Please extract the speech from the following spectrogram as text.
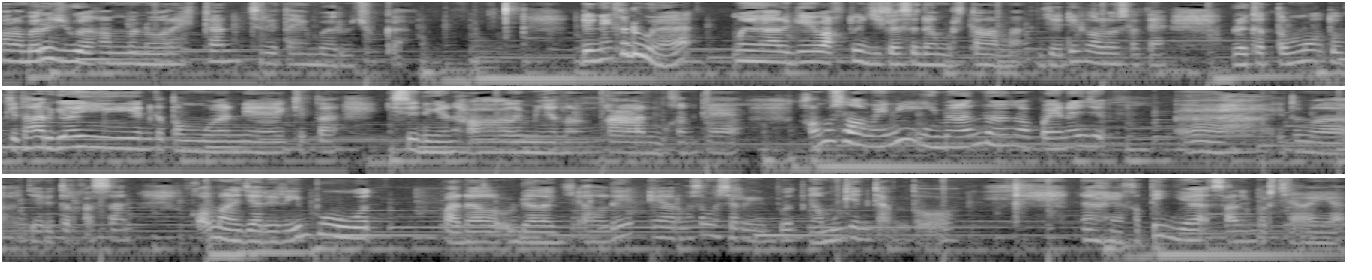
orang baru juga akan menorehkan cerita yang baru juga dan yang kedua menghargai waktu jika sedang bersama. Jadi kalau saatnya udah ketemu tuh kita hargain ketemuannya kita isi dengan hal-hal yang menyenangkan. Bukan kayak kamu selama ini gimana? Ngapain aja? Ah itu malah jadi terkesan. Kok malah jadi ribut? Padahal udah lagi LDR masa masih ribut? Nggak mungkin kan tuh. Nah yang ketiga saling percaya.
